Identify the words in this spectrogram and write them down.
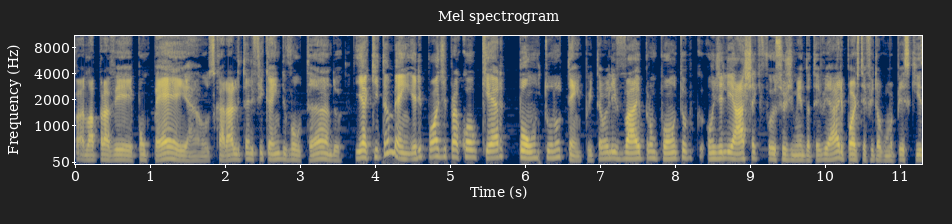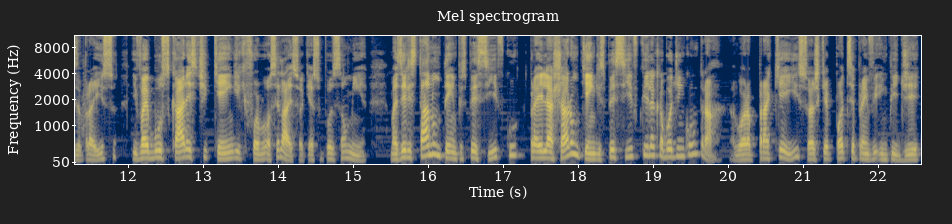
lá para ver Pompeia, os caralho, então ele fica indo e voltando. E aqui também, ele pode ir para qualquer ponto no tempo. Então, ele vai para um ponto onde ele acha que foi o surgimento da TVA, ele pode ter feito alguma pesquisa para isso, e vai buscar este Kang que formou, sei lá, isso aqui é suposição minha. Mas ele está num tempo específico para ele achar um Kang específico que ele acabou de encontrar. Agora, para que isso? Eu acho que pode ser para impedir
